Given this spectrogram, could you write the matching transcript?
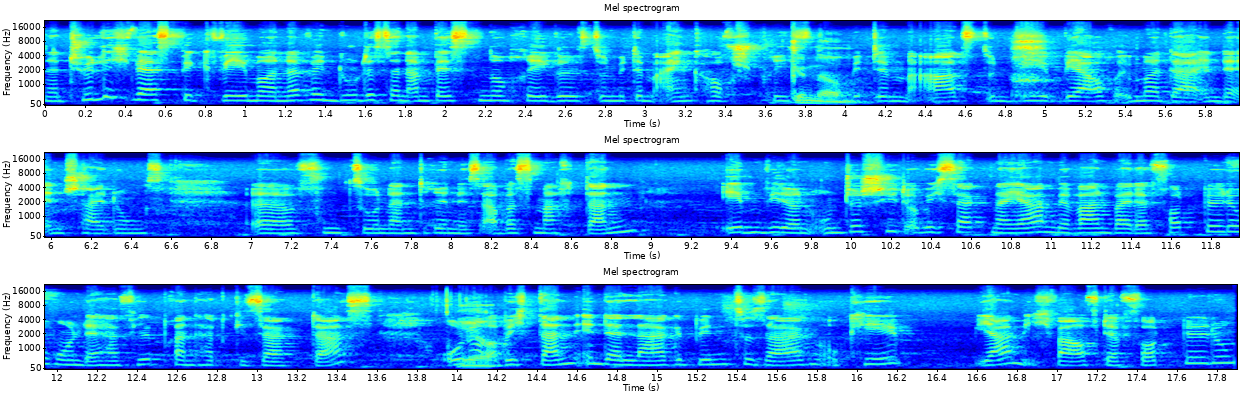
Natürlich wäre es bequemer, ne, wenn du das dann am besten noch regelst und mit dem Einkauf sprichst genau. und mit dem Arzt und wie, wer auch immer da in der Entscheidungsfunktion äh, dann drin ist. Aber es macht dann eben wieder einen Unterschied, ob ich sage, naja, wir waren bei der Fortbildung und der Herr Filbrand hat gesagt das, oder ja. ob ich dann in der Lage bin zu sagen, okay, ja, ich war auf der Fortbildung,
